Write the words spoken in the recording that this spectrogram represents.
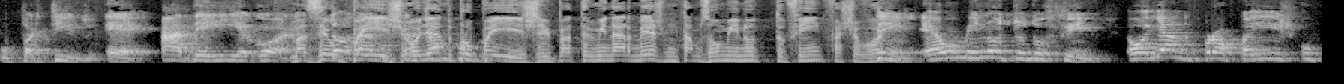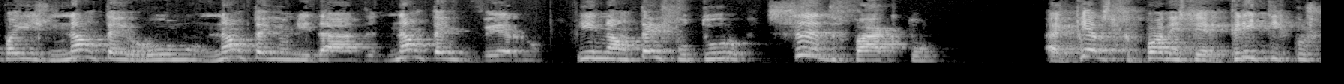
o partido é ADI agora. Mas é o país, olhando para o país, e para terminar mesmo, estamos a um minuto do fim, faz favor. Sim, é um minuto do fim. Olhando para o país, o país não tem rumo, não tem unidade, não tem governo e não tem futuro se de facto aqueles que podem ser críticos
